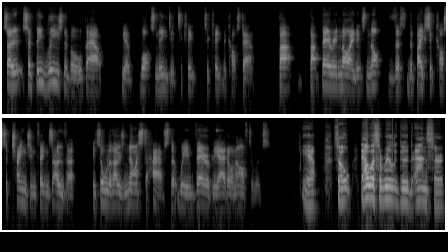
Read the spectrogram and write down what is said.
So so be reasonable about you know what's needed to keep to keep the cost down. But but bear in mind it's not the the basic cost of changing things over. It's all of those nice to haves that we invariably add on afterwards. Yeah. So that was a really good answer.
